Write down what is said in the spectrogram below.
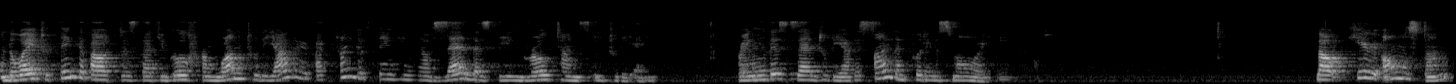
And the way to think about this that you go from one to the other by kind of thinking of z as being rho times e to the a. Bringing this z to the other side and putting a smaller e. Now, here you're almost done.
